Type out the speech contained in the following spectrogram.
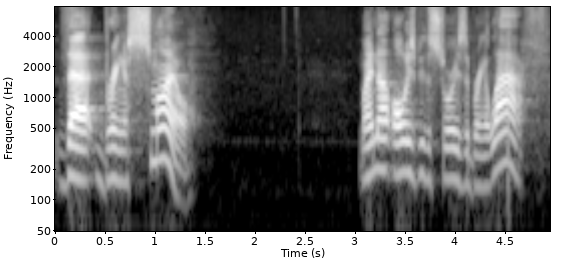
that bring a smile. Might not always be the stories that bring a laugh.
